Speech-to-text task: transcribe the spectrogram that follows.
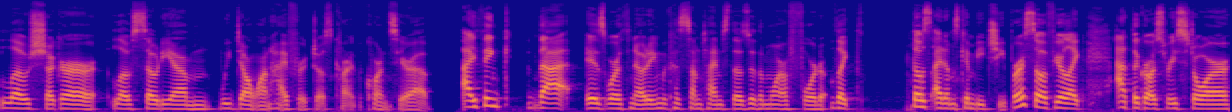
low sugar low sodium. We don't want high fructose corn, corn syrup. I think that is worth noting because sometimes those are the more affordable like those items can be cheaper. So if you're like at the grocery store,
